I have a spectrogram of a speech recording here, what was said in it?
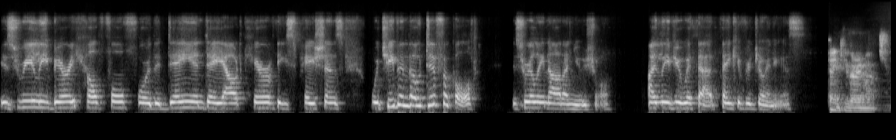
is really very helpful for the day in, day out care of these patients which, even though difficult, is really not unusual. I leave you with that. Thank you for joining us. Thank you very much.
